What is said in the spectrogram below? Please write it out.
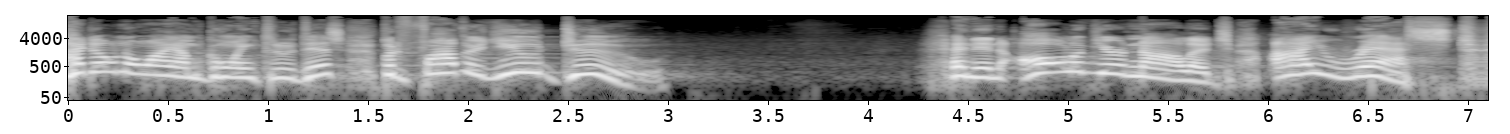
I don't know why I'm going through this, but Father, you do. And in all of your knowledge, I rest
